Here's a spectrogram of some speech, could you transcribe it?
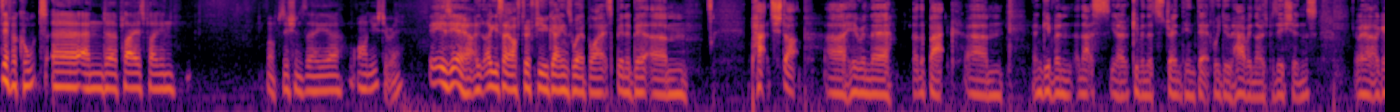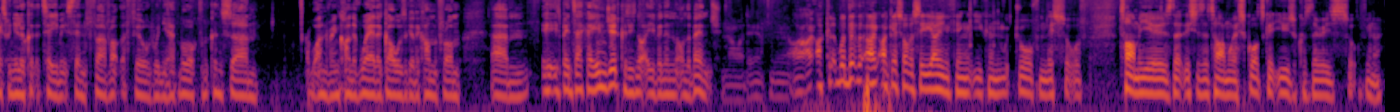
difficult uh, and uh, players playing in well, positions they uh, aren't used to really. It is, yeah. Like you say, after a few games whereby it's been a bit um, patched up uh, here and there at the back, um, and given and that's you know given the strength in depth we do have in those positions, uh, I guess when you look at the team, it's then further up the field when you have more of a concern wondering kind of where the goals are going to come from. Um, is Benteke injured because he's not even in, on the bench? No idea. Yeah. I, I, I, guess obviously the only thing that you can withdraw from this sort of time of year is that this is the time where squads get used because there is sort of you know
